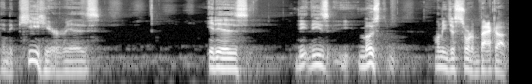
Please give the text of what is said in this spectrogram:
and the key here is it is the, these most, let me just sort of back up.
